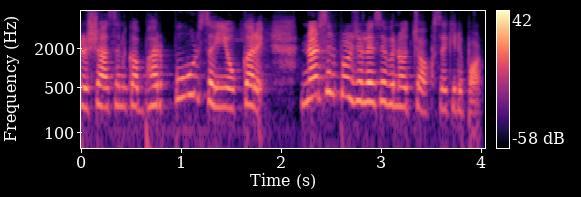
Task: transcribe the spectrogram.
प्रशासन का भरपूर सहयोग करें। नरसिंहपुर ज़िले से विनोद चौकसे की रिपोर्ट।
